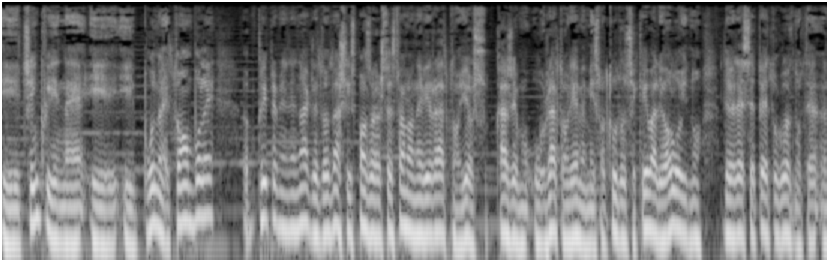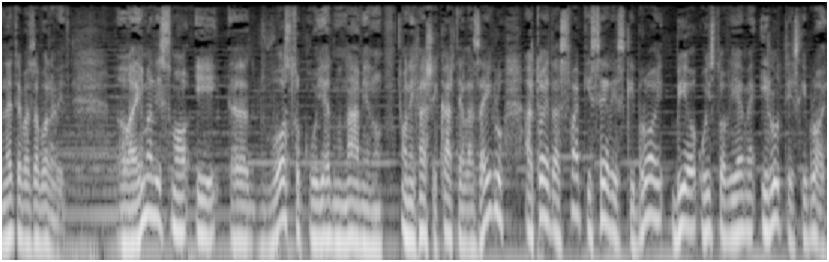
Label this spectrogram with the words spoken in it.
i činkvine i, i puno tombule pripremljene nagrade od naših sponzora što je stvarno nevjerojatno još kažem u ratno vrijeme mi smo tu dočekivali olujnu 95. godinu te, ne treba zaboraviti Ova, imali smo i e, dvostruku jednu namjenu onih naših kartela za iglu, a to je da svaki serijski broj bio u isto vrijeme i lutijski broj.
